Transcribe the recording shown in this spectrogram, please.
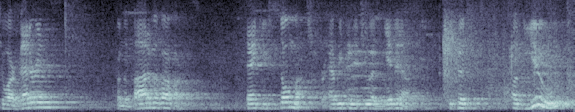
To our veterans, from the bottom of our hearts, thank you so much for everything that you have given us. Because of you,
